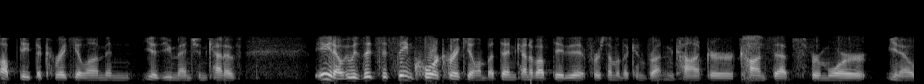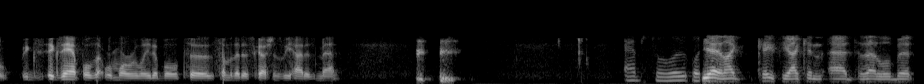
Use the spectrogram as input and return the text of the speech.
update the curriculum and as you mentioned kind of you know it was it's the same core curriculum but then kind of updated it for some of the confront and conquer concepts for more you know ex- examples that were more relatable to some of the discussions we had as men. Absolutely. Yeah and like casey i can add to that a little bit.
